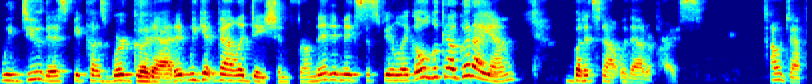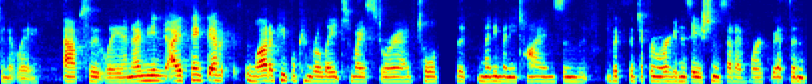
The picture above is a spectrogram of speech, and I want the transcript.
we do this because we're good at it. We get validation from it. It makes us feel like, oh, look how good I am. But it's not without a price. Oh, definitely. Absolutely. And I mean, I think a lot of people can relate to my story. I've told it many, many times and with the different organizations that I've worked with and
